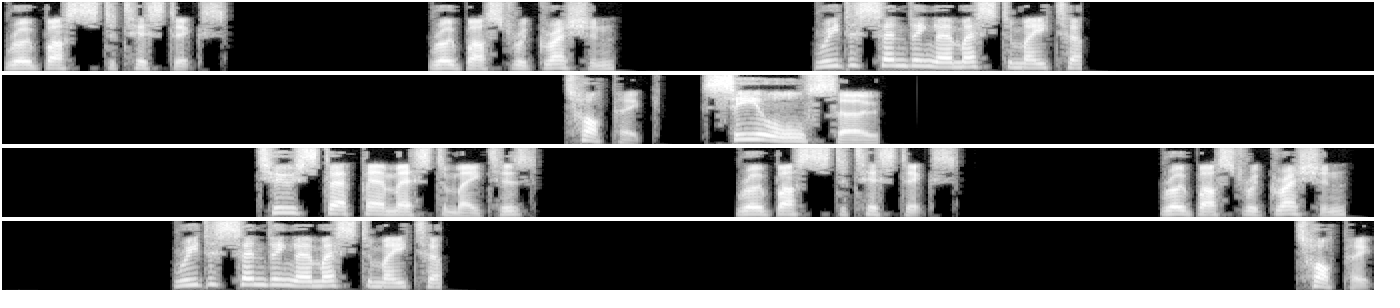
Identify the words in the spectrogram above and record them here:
Robust statistics Robust regression Redescending M estimator Topic. See also Two-step M estimators Robust statistics Robust regression Redescending M estimator Topic.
